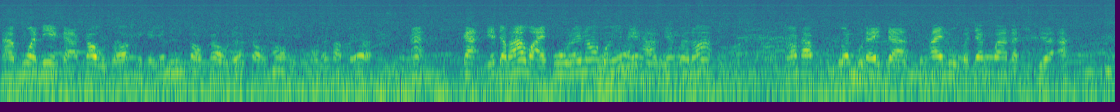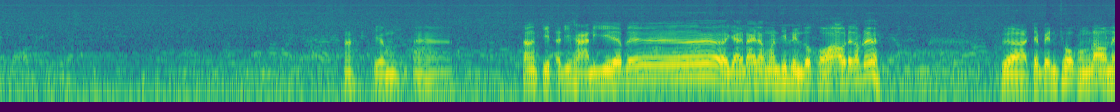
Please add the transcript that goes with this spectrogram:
นะครับงวดนี้กะเก้าสองนี่ก็อย่าลืมเก้าเก้าเด้อเก้าสองตัวนะครับเด้ออะกะเดี๋ยวจะพาไหวปูเลยเนาะบ่มีใครถามหยังเลยเนาะเนาะครับส่วนผู้ใดจะถ่ายรูปก็จังว่ากันอีกเทื่ออะอะเตรียมอ่า ตั้งจิตอธิษฐานดีๆเด้อเด้ออยากได้รางวัลที่หนึ่งก็ขอเอาเด้อครับเด้อเผื่อจะเป็นโชคของเราใน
